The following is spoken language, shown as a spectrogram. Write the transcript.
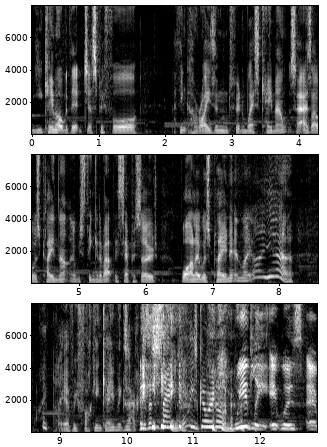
you came up with it just before I think Horizon Forbidden West came out. So as I was playing that, I was thinking about this episode while I was playing it and like, oh yeah, I play every fucking game exactly the same. what is going on? Weirdly, it was uh,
